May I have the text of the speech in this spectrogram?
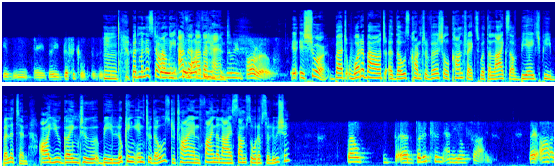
is in a very difficult position. Mm. But Minister, So- on the so other what other hand, to do is borrow. I- Sure, but what about uh, those controversial contracts with the likes of BHP Billiton? Are you going to be looking into those to try and finalize some sort of solution? Well, uh, Billiton and Hillside, there are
